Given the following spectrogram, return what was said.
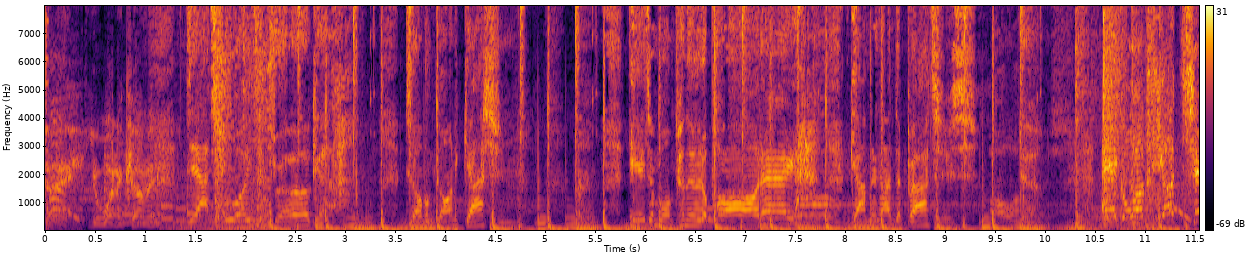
Hey, you wanna come in? 내가 어디였자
